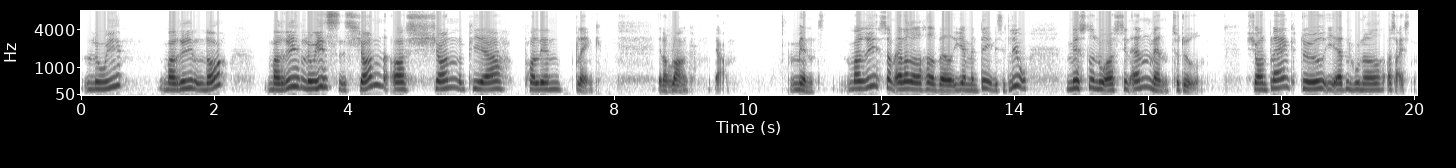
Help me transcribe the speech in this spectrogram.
Louis, Marie Law, Marie Louise Jean og Jean Pierre Pauline Blanc. Eller. Blanc, ja. Men Marie, som allerede havde været igennem en del i sit liv, mistede nu også sin anden mand til døden. Jean Blanc døde i 1816.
